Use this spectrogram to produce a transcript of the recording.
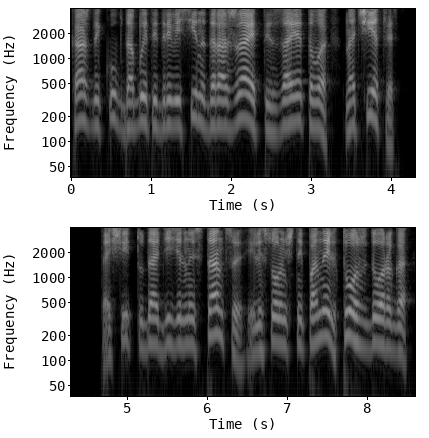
Каждый куб добытой древесины дорожает из-за этого на четверть. Тащить туда дизельную станцию или солнечный панель тоже дорого.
